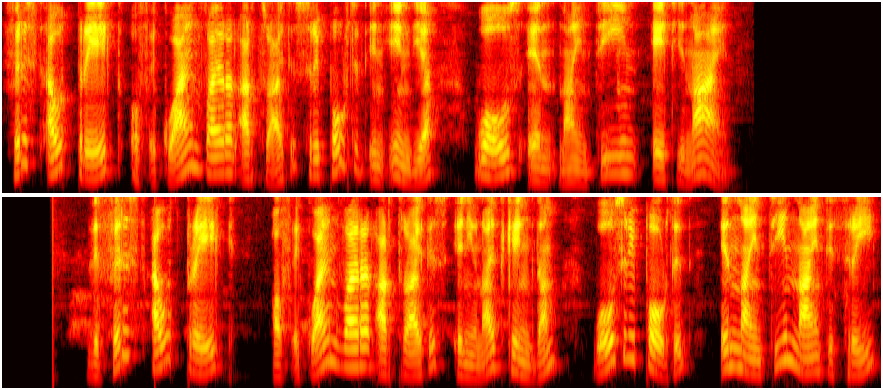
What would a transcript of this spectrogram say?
First outbreak of equine viral arteritis reported in India was in 1989. The first outbreak of equine viral arteritis in United Kingdom was reported in 1993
